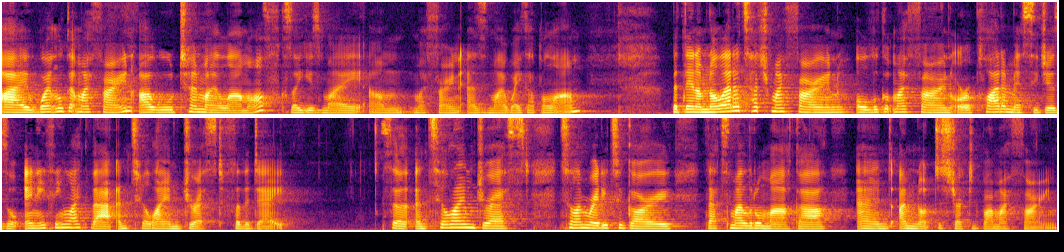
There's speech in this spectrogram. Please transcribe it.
I won't look at my phone. I will turn my alarm off because I use my um, my phone as my wake up alarm. But then I'm not allowed to touch my phone or look at my phone or reply to messages or anything like that until I am dressed for the day. So until I'm dressed, till I'm ready to go, that's my little marker and I'm not distracted by my phone.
